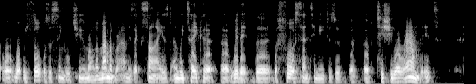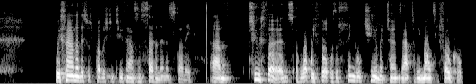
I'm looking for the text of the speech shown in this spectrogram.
or what we thought was a single tumor on a mammogram is excised, and we take a, with it the, the four centimeters of, of, of, tissue around it. We found, and this was published in 2007 in a study, um, two thirds of what we thought was a single tumor turns out to be multifocal.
